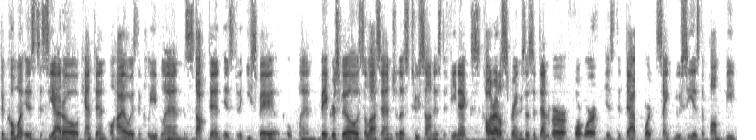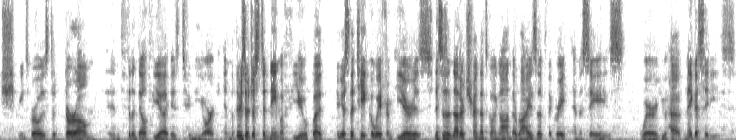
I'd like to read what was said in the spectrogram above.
Tacoma is to Seattle. Canton, Ohio is to Cleveland. Stockton is to the East Bay, like Oakland. Bakersville is to Los Angeles. Tucson is to Phoenix. Colorado Springs is to Denver. Fort Worth is to Dallas. Port St. Lucie is to Palm Beach. Greensboro is to Durham. And Philadelphia is to New York. And these are just to name a few, but I guess the takeaway from here is this is another trend that's going on the rise of the great MSAs, where you have mega cities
